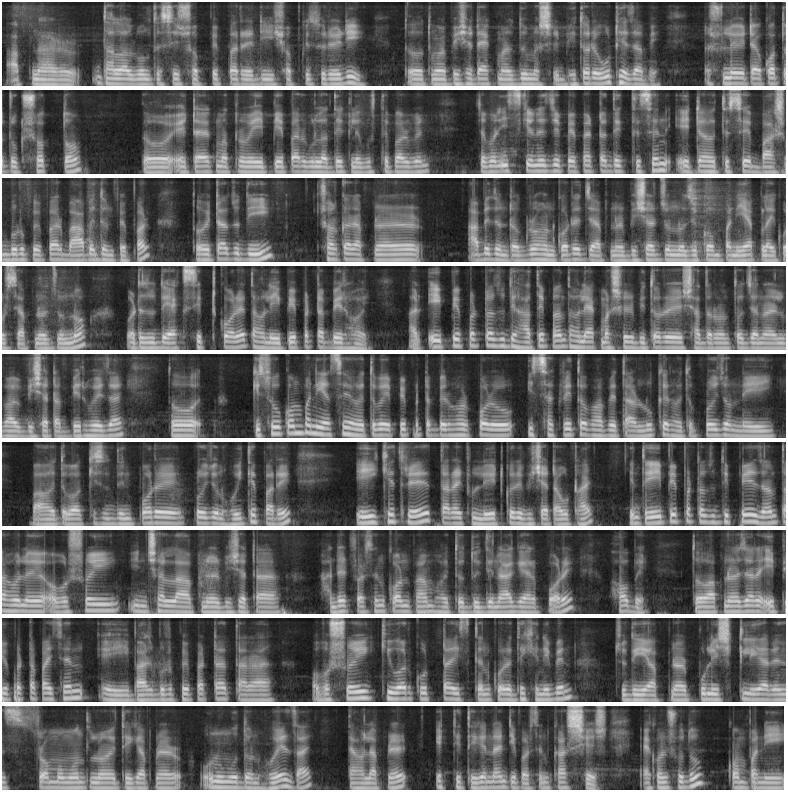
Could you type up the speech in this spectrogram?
আপনার দালাল বলতেছে সব পেপার রেডি সবকিছু রেডি তো তোমার ভিসাটা এক মাস, দুই মাসের ভিতরে উঠে যাবে। আসলে এটা কতটুকু সত্য? তো এটা একমাত্র এই পেপারগুলা দেখলে বুঝতে পারবেন। যেমন স্ক্রিনে যে পেপারটা দেখতেছেন, এটা হতেছে বাসবুরু পেপার বা আবেদন পেপার। তো এটা যদি সরকার আপনার আবেদনটা গ্রহণ করে যে আপনার ভিসার জন্য যে কোম্পানি অ্যাপ্লাই করছে আপনার জন্য, ওটা যদি অ্যাকসেপ্ট করে, তাহলে এই পেপারটা বের হয়। আর এই পেপারটা যদি হাতে পান, তাহলে এক মাসের ভিতরে সাধারণত জেনারেল ভাবে ভিসাটা বের হয়ে যায়। তো কিছু কোম্পানি আছে হয়তো এই পেপারটা বের হওয়ার পরেও ইচ্ছাকৃতভাবে তার লোকের হয়তো প্রয়োজন নেই বা হয়তো বা কিছুদিন পরে প্রয়োজন হইতে পারে। এই ক্ষেত্রে তারা একটু লেট করে ভিসাটা উঠায়। কিন্তু এই পেপারটা যদি পেয়ে যান, তাহলে অবশ্যই ইনশাল্লাহ আপনার ভিসাটা হান্ড্রেড পার্সেন্ট কনফার্ম হয়তো দুই দিন আগে আর পরে হবে। তো আপনারা যারা এই পেপারটা পাইছেন, এই বাসবুর পেপারটা তারা অবশ্যই কিউআর কোডটা স্ক্যান করে দেখে নেবেন। যদি আপনার পুলিশ ক্লিয়ারেন্স শ্রম মন্ত্রণালয় থেকে আপনার অনুমোদন হয়ে যায়, তাহলে আপনার এইট্টি থেকে নাইনটি পার্সেন্ট কাজ শেষ। এখন শুধু কোম্পানি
